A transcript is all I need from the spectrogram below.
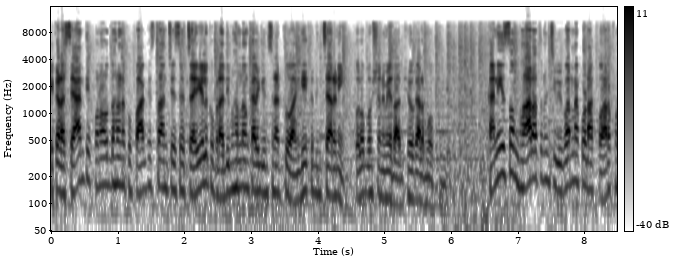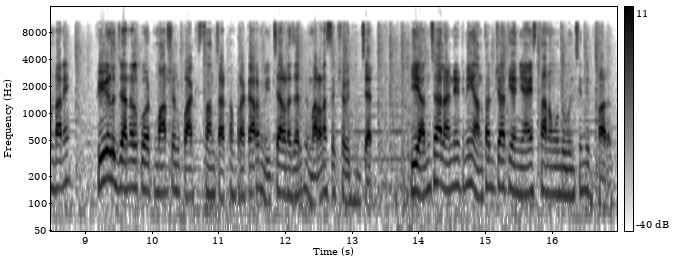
ఇక్కడ శాంతి పునరుద్ధరణకు పాకిస్తాన్ చేసే చర్యలకు ప్రతిబంధం కలిగించినట్లు అంగీకరించారని కులభూషణ్ మీద అభియోగాలు మోపింది. కనీసం భారత్ నుంచి వివరణ కూడా కోరకుండానే field general court martial Pakistan చట్టం ప్రకారం విచారణ జరిపి మరణశిక్ష విధించారు. ఈ అంశాలన్నింటినీ అంతర్జాతీయ న్యాయస్థానం ముందు ఉంచింది భారత్.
